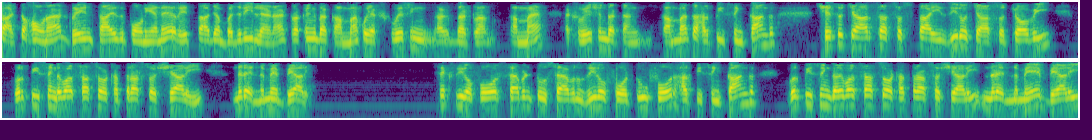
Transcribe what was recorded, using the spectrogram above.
ਘੱਟ ਹੋਣਾ ਡਰੇਨ ਟਾਈਲਸ ਪਾਉਣੀਆਂ ਨੇ, ਰੇਤਾ ਜਾਂ ਬਜਰੀ ਲੈਣਾ ਟਰਕਿੰਗ ਦਾ ਕੰਮ ਹੈ, ਕੋਈ ਐਕਸਕੇਵੇਸ਼ਨ ਦਾ ਕੰਮ ਹੈ ਐਕਸਕੇਵੇਸ਼ਨ ਦਾ ਕੰਮ ਹੈ ਤਾਂ Harpreet Singh Kang 6047270424 Gurpreet Singh double 778846 9942 6047270424 Harpreet Singh Kang. Gurpreet Singh Grewal 778846 9942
